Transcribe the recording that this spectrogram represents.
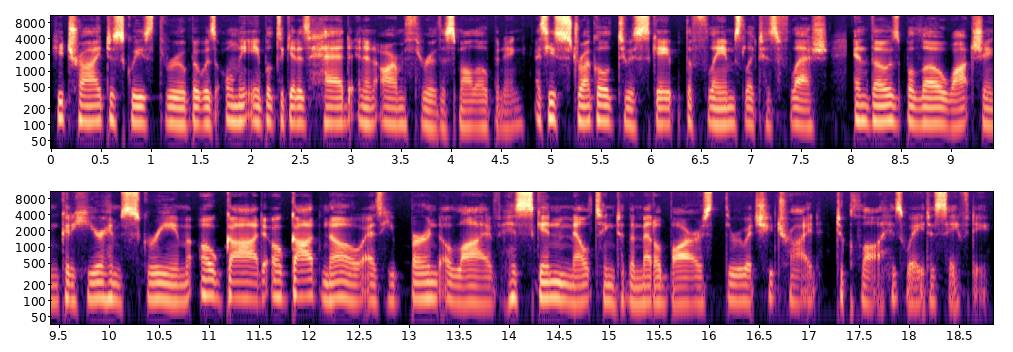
He tried to squeeze through, but was only able to get his head and an arm through the small opening. As he struggled to escape, the flames licked his flesh, and those below watching could hear him scream, Oh God, oh God, no, as he burned alive, his skin melting to the metal bars through which he tried to claw his way to safety.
